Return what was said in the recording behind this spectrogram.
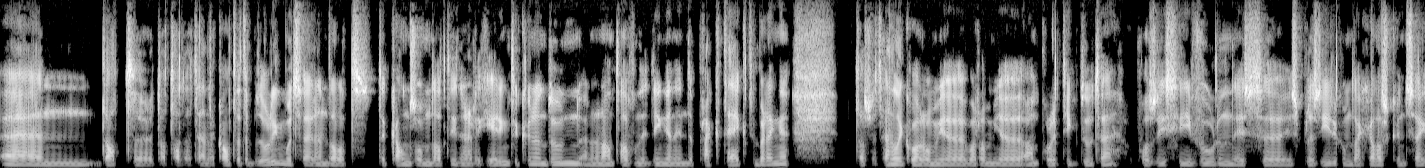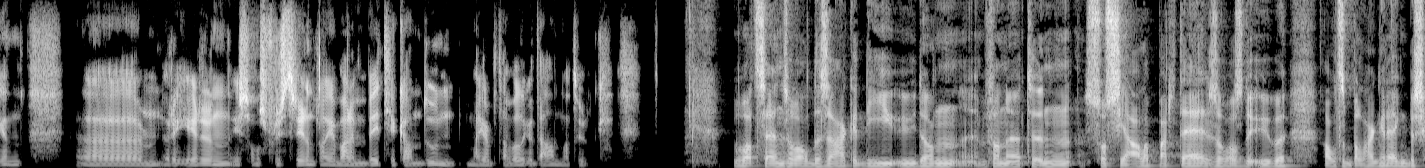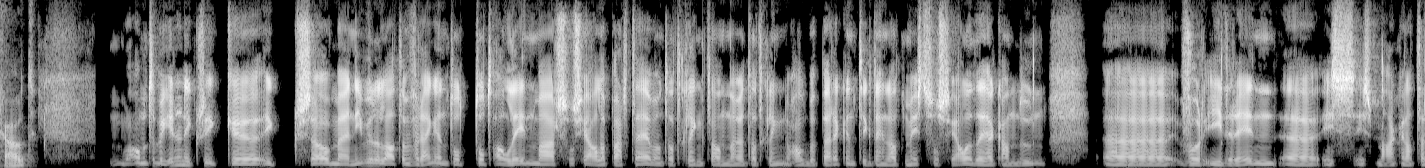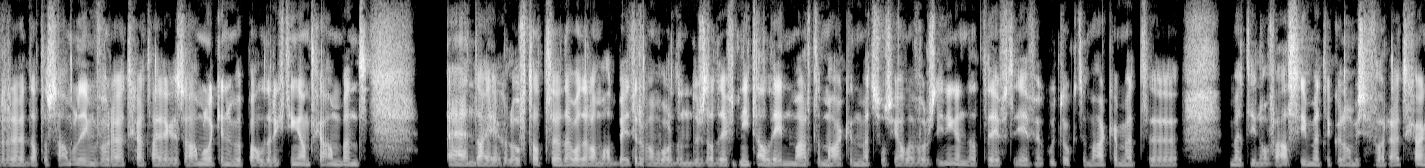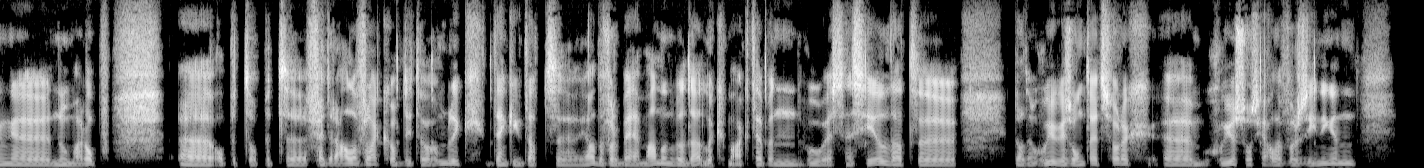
En dat, uh, dat dat uiteindelijk altijd de bedoeling moet zijn en dat het de kans om dat in een regering te kunnen doen en een aantal van die dingen in de praktijk te brengen, dat is uiteindelijk waarom je, waarom je aan politiek doet. Hè. Oppositie voeren is, uh, is plezierig omdat je alles kunt zeggen. Uh, regeren is soms frustrerend omdat je maar een beetje kan doen, maar je hebt het dan wel gedaan natuurlijk. Wat zijn zoal de zaken die u dan vanuit een sociale partij zoals de uwe als belangrijk beschouwt? Om te beginnen, ik, ik, uh, ik zou mij niet willen laten verrengen tot, tot alleen maar sociale partij, want dat klinkt, dan, uh, dat klinkt nogal beperkend. Ik denk dat het meest sociale dat je kan doen uh, voor iedereen is, is maken dat, er, dat de samenleving vooruit gaat, dat je gezamenlijk in een bepaalde richting aan het gaan bent. En dat je gelooft dat, dat we er allemaal beter van worden. Dus dat heeft niet alleen maar te maken met sociale voorzieningen, dat heeft evengoed ook te maken met, met innovatie, met economische vooruitgang, noem maar op. Uh, op het, op het federale vlak op dit ogenblik denk ik dat ja, de voorbije maanden wel duidelijk gemaakt hebben hoe essentieel dat, dat een goede gezondheidszorg, goede sociale voorzieningen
